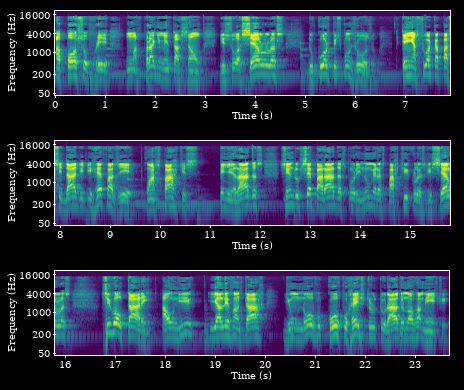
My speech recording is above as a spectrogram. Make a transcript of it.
após sofrer uma fragmentação de suas células do corpo esponjoso tem a sua capacidade de refazer com as partes peneiradas, sendo separadas por inúmeras partículas de células, se voltarem a unir e a levantar de um novo corpo reestruturado novamente,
